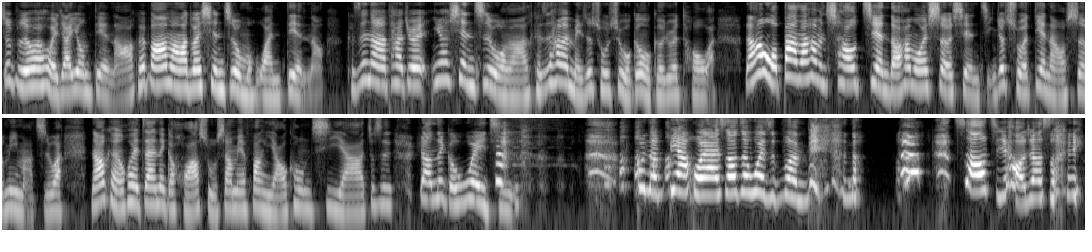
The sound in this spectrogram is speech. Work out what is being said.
就不是会回家用电脑，可是爸爸妈妈都会限制我们玩电脑。可是呢，他就会因为限制我嘛，可是他们每次出去，我跟我哥就会偷玩。然后我爸妈他们超贱的，他们会设陷阱，就除了电脑设密码之外，然后可能会在那个滑鼠上面放遥控器啊，就是让那个位置 不能变回来的时候，这位置不能变的，超级好笑。所以，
